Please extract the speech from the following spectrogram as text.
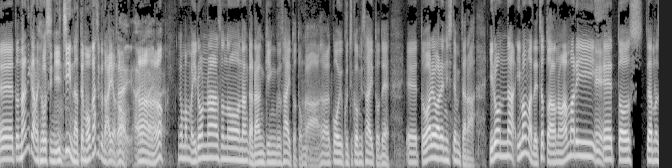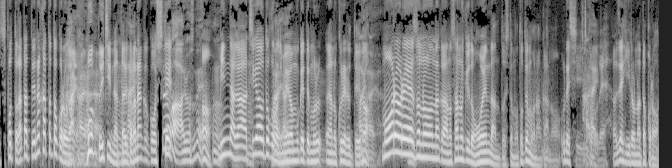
えっ、と、何かの表紙に1位になってもおかしくないよな。はいはいはいはいあの まあまあ、いろんな、その、なんかランキングサイトとか、こういう口コミサイトで、えっ、と、我々にしてみたら、いろんな、今までちょっとあの、あんまり、ええ。えっ、と、すあの、スポットが当たってなかったところがボンと1位になったりとか、なんかこうして、あありますね。うん、みんなが違うところに目を向けてむる、あの、くれるっていうのは、もう我々、その、なんかあの、讃岐うどん応援団としてもとてもなんかあの、嬉しいことで、ぜひいろんなところ、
